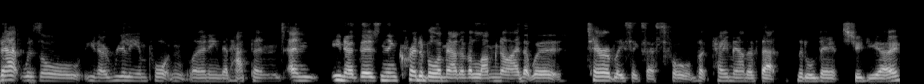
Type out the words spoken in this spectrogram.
that was all you know really important learning that happened and you know there's an incredible amount of alumni that were terribly successful that came out of that little dance studio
